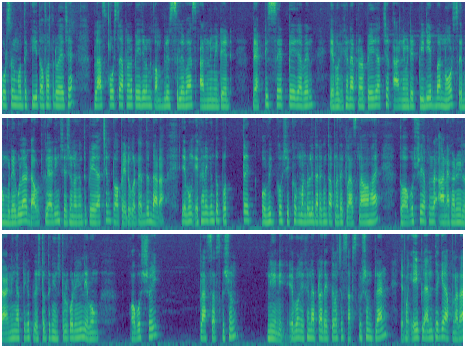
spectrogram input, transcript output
কোর্সের মধ্যে কী তফাত রয়েছে? প্লাস কোর্সে আপনারা পেয়ে যাবেন complete syllabus unlimited practice set পেয়ে যাবেন। এবং এখানে আপনারা পেয়ে যাচ্ছেন আনলিমিটেড পিডিএফ বা নোটস এবং রেগুলার ডাউট ক্লিয়ারিং সেশনও কিন্তু পেয়ে যাচ্ছেন টপ এডুকেটারদের দ্বারা। এবং এখানে কিন্তু প্রত্যেক অভিজ্ঞ শিক্ষক মণ্ডলী দ্বারা কিন্তু আপনাদের ক্লাস নেওয়া হয়। তো অবশ্যই আপনারা আন একাডেমি লার্নিং অ্যাপটিকে প্লে স্টোর থেকে ইনস্টল করে নিন এবং অবশ্যই প্লাস সাবস্ক্রিপশন নিয়ে নিন। এবং এখানে আপনারা দেখতে পাচ্ছেন সাবস্ক্রিপশন প্ল্যান এবং এই প্ল্যান থেকে আপনারা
